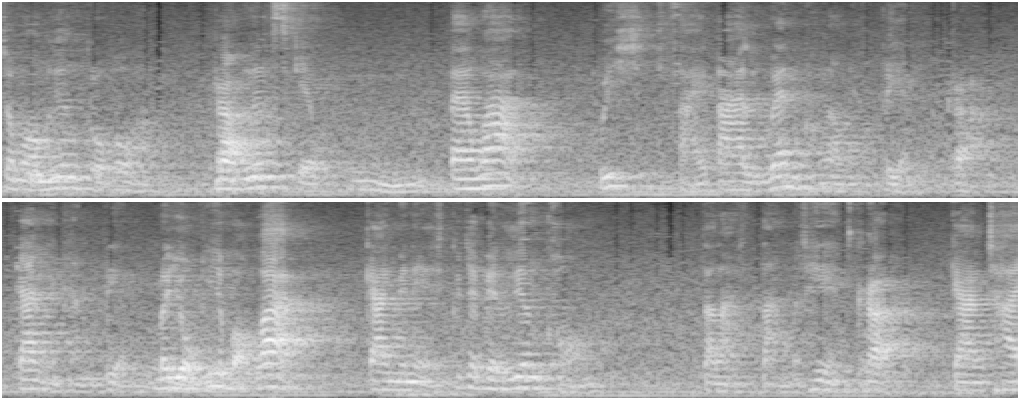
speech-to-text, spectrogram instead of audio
จะมองเรื่อง global ครับครัมบองเรื่อง scale อืมแปลว่าวิสายตาหรือแว่นของเราเนี่ยเปลี่ยนครับการแข่งขันเปลี่ยนประโยคที่จะบอกว่า การ manage ก็จะเป็นเรื่องของตลาดต่างประเทศ ครับ การใช้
